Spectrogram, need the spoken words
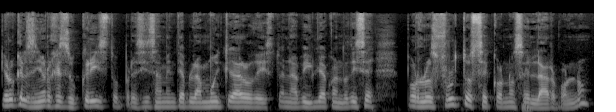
creo que el Señor Jesucristo precisamente habla muy claro de esto en la Biblia cuando dice, por los frutos se conoce el árbol, ¿no?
